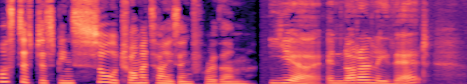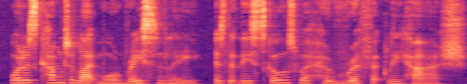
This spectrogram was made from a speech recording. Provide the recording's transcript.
must have just been so traumatizing for them. Yeah, and not only that, what has come to light more recently is that these schools were horrifically harsh.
